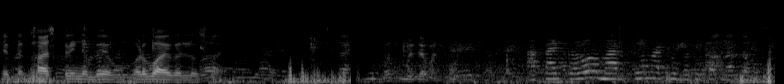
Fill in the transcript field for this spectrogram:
તેમને ખાસ કરીને મેં મળવા આવેલો છું. આ કરો મારે કેમ આટલું બધું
